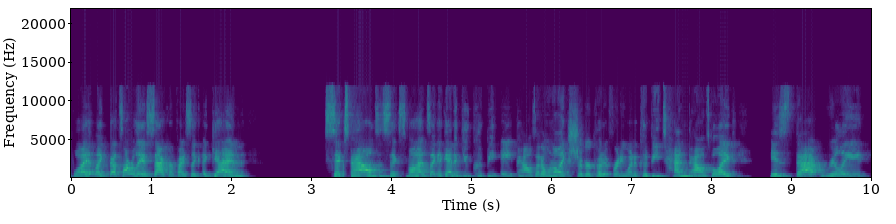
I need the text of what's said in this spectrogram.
what? Like that's not really a sacrifice. Like again, six pounds in six months. Like again, if you could be eight pounds, I don't want to like sugarcoat it for anyone. It could be 10 pounds, but like, is that really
